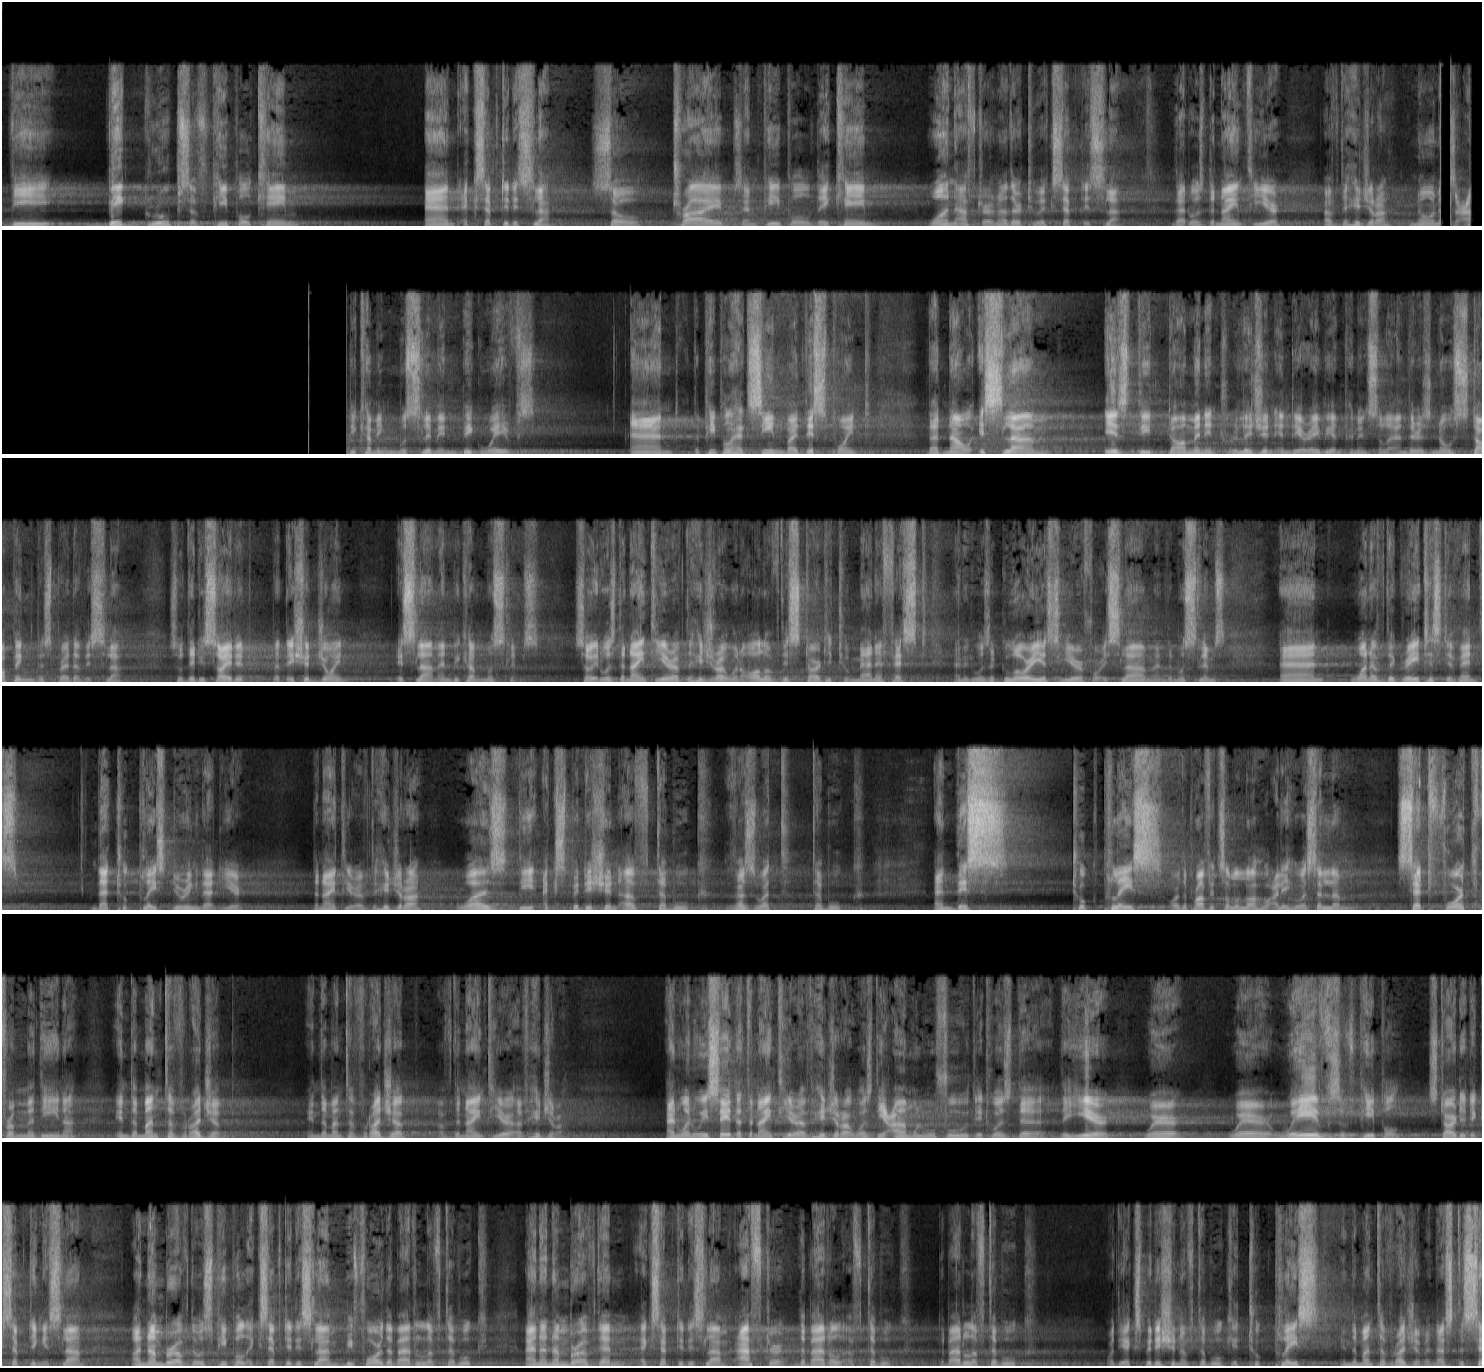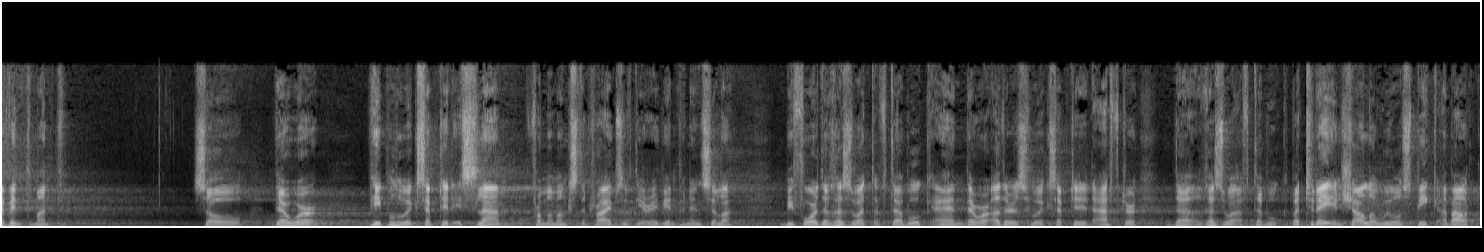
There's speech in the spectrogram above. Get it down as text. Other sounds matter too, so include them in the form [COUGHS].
the big groups of people came and accepted Islam. So tribes and people, they came one after another to accept Islam. That was the ninth year of the Hijrah, known as becoming Muslim in big waves. And the people had seen by this point that now Islam is the dominant religion in the Arabian Peninsula and there is no stopping the spread of Islam. So they decided that they should join Islam and become Muslims. So it was the ninth year of the Hijrah when all of this started to manifest, and it was a glorious year for Islam and the Muslims. And one of the greatest events that took place during that year, the ninth year of the Hijrah, was the expedition of Tabuk, Ghazwat Tabuk. And this took place, or the Prophet ﷺ set forth from Medina in the month of Rajab, in the month of Rajab of the ninth year of Hijrah. And when we say that the ninth year of Hijrah was the Amul Wufud, it was the, the year where, where waves of people started accepting Islam. A number of those people accepted Islam before the Battle of Tabuk, and a number of them accepted Islam after the Battle of Tabuk. The Battle of Tabuk, or the expedition of Tabuk, it took place in the month of Rajab, and that's the seventh month. So there were people who accepted Islam from amongst the tribes of the Arabian Peninsula before the Ghazwat of Tabuk, and there were others who accepted it after the Ghazwa of Tabuk. But today, inshallah, we will speak about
